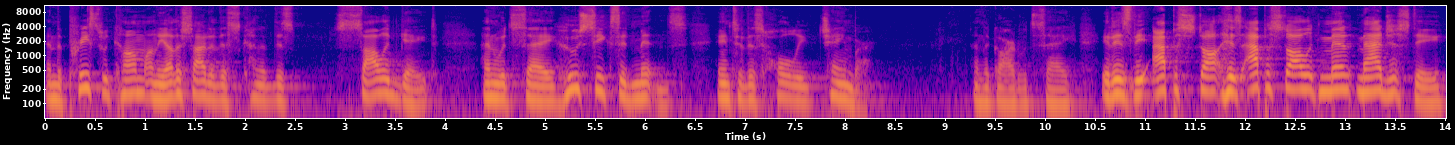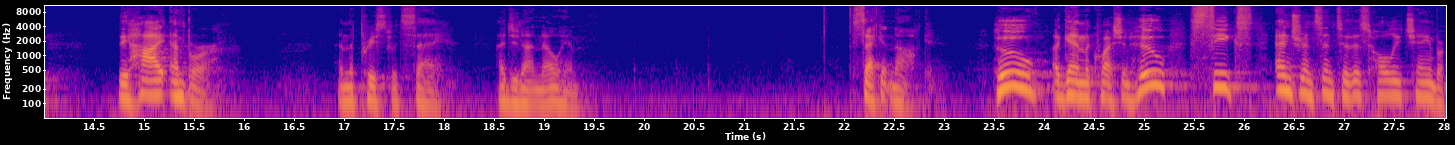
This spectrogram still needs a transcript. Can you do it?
And the priest would come on the other side of this kind of this solid gate and would say, Who seeks admittance into this holy chamber? And the guard would say, It is the apostol- His Apostolic Majesty, the High Emperor. And the priest would say, I do not know him. Second knock. Who, again, the question, who seeks entrance into this holy chamber?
